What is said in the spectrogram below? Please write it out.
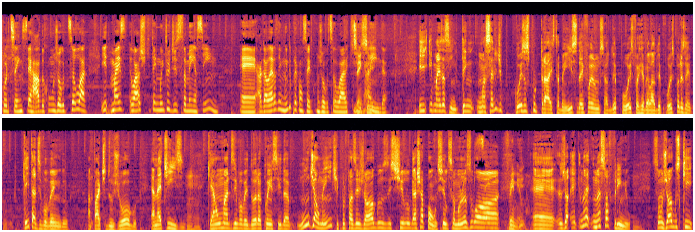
por ser encerrado com um jogo de celular. E, mas eu acho que tem muito disso também, assim. é, a galera tem muito preconceito com jogo de celular aqui Sim, sim. E, e- mas assim, tem uma série de coisas por trás também. Isso daí foi anunciado depois, foi revelado depois. Por exemplo, quem está desenvolvendo a parte do jogo é a NetEasy, que é uma desenvolvedora conhecida mundialmente por fazer jogos estilo gachapon, estilo Summoners War. Freemium. É, é, não, é, não é só freemium. São jogos que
